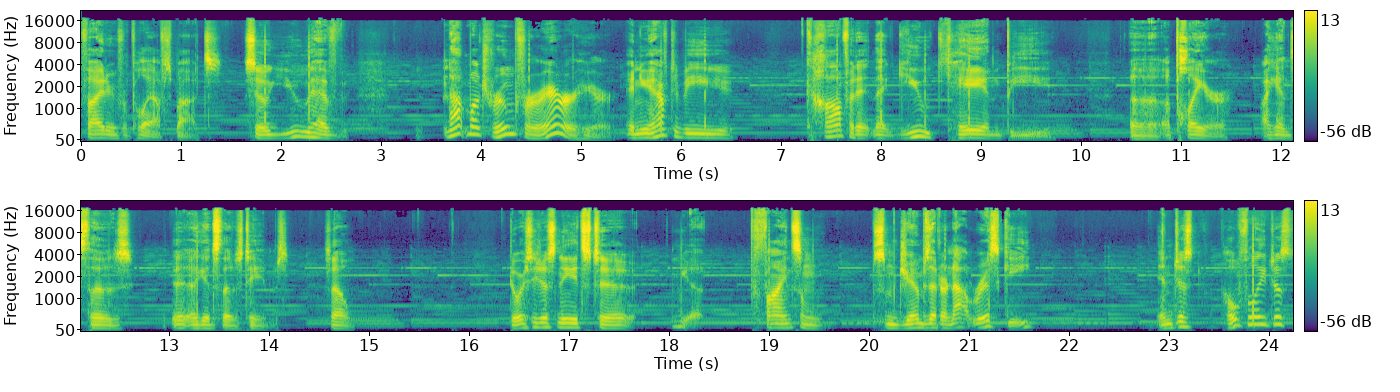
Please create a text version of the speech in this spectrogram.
fighting for playoff spots. So you have not much room for error here, and you have to be confident that you can be uh, a player against those against those teams. So Dorsey just needs to find some some gems that are not risky, and just hopefully just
